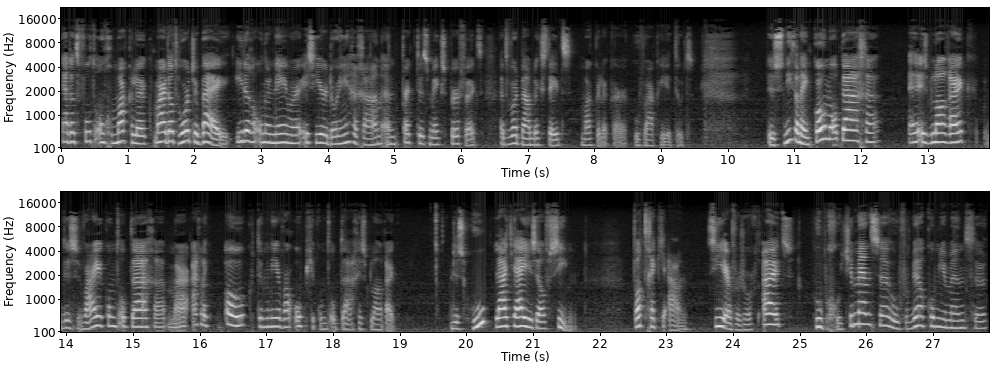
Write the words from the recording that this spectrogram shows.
ja, dat voelt ongemakkelijk, maar dat hoort erbij. Iedere ondernemer is hier doorheen gegaan en practice makes perfect. Het wordt namelijk steeds makkelijker hoe vaker je het doet. Dus niet alleen komen opdagen eh, is belangrijk, dus waar je komt opdagen, maar eigenlijk ook de manier waarop je komt opdagen is belangrijk. Dus hoe laat jij jezelf zien? Wat trek je aan? Zie je er verzorgd uit? Hoe begroet je mensen? Hoe verwelkom je mensen?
